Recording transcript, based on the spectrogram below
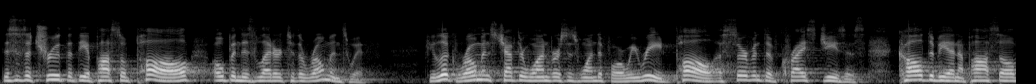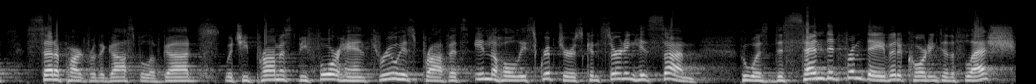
This is a truth that the Apostle Paul opened his letter to the Romans with. If you look, Romans chapter 1, verses 1 to 4, we read Paul, a servant of Christ Jesus, called to be an apostle, set apart for the gospel of God, which he promised beforehand through his prophets in the Holy Scriptures concerning his Son, who was descended from David according to the flesh,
